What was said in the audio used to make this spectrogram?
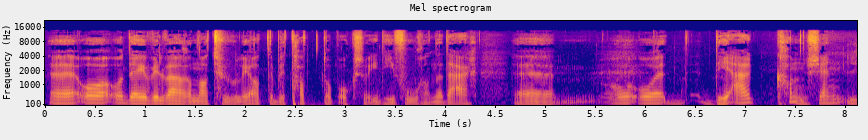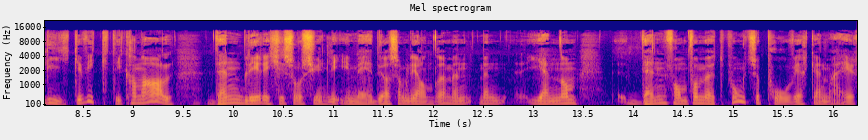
Eh, og, og, det vil være naturlig at det blir tatt opp også i de foraene der. Eh, og, og, det er kanskje en like viktig kanal. Den blir ikke så synlig i media som de andre, men, men gjennom den form for møtepunkt så påvirker en mer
